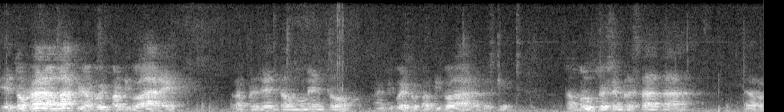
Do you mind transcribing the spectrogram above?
eh, tornare all'Aquila poi in particolare rappresenta un momento anche questo particolare perché l'Abruzzo è sempre stata terra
